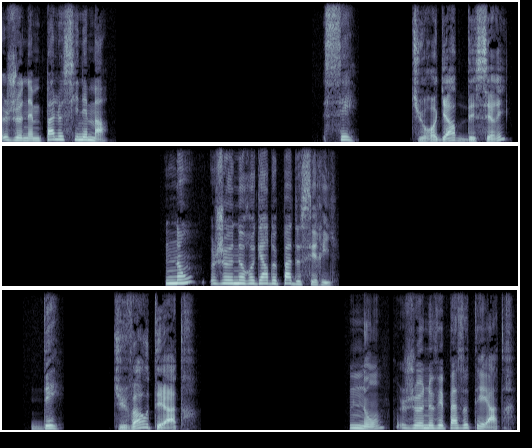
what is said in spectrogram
je n'aime pas le cinéma. C. Tu regardes des séries? Non, je ne regarde pas de séries. D. Tu vas au théâtre? Non, je ne vais pas au théâtre.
